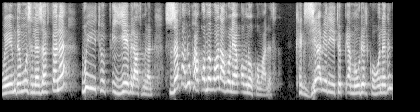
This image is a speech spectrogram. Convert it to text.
ወይም ደግሞ ስለዘፈነ ውይ ኢትዮጵዬ ብላት ምላል። ዘፈኑ ካቆመ በኋላ አብሮ ሊያቆም ነው እኮ ማለት ነው። ከእግዚአብሔር የኢትዮጵያ መውደድ ከሆነ ግን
